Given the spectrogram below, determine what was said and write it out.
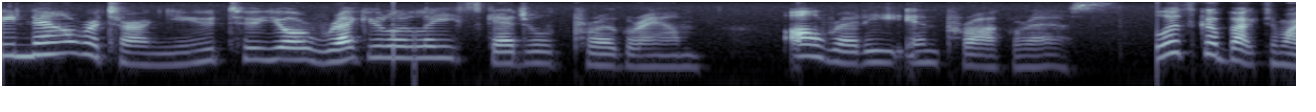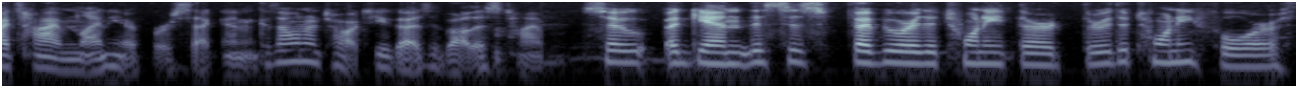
We now return you to your regularly scheduled program, already in progress. Let's go back to my timeline here for a second because I want to talk to you guys about this time. So, again, this is February the 23rd through the 24th.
